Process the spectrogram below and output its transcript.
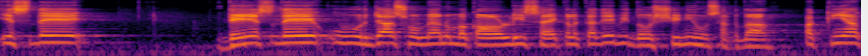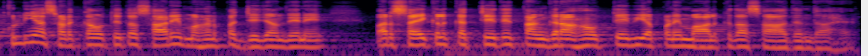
ਇਸ ਦੇ, ਦੇਸ਼ ਦੇ ਊਰਜਾ ਸੋਮਿਆਂ ਨੂੰ ਮਕਾਉਣ ਲਈ ਸਾਈਕਲ ਕਦੇ ਵੀ ਦੋਸ਼ੀ ਨਹੀਂ ਹੋ ਸਕਦਾ। ਪੱਕੀਆਂ ਖੁੱਲੀਆਂ ਸੜਕਾਂ ਉੱਤੇ ਤਾਂ ਸਾਰੇ ਵਾਹਨ ਭੱਜੇ ਜਾਂਦੇ ਨੇ, ਪਰ ਸਾਈਕਲ ਕੱਚੇ ਤੇ ਤੰਗ ਰਾਹਾਂ ਉੱਤੇ ਵੀ ਆਪਣੇ ਮਾਲਕ ਦਾ ਸਾਥ ਦਿੰਦਾ ਹੈ।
